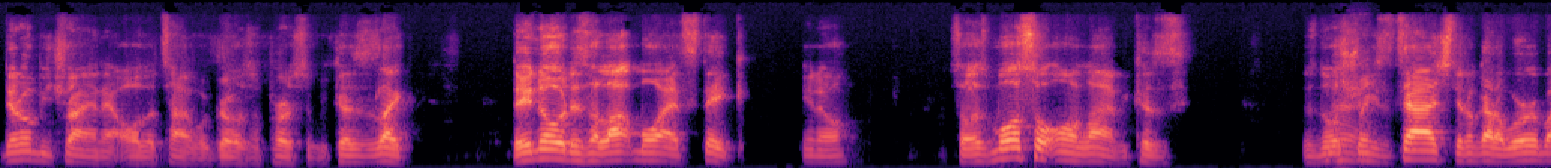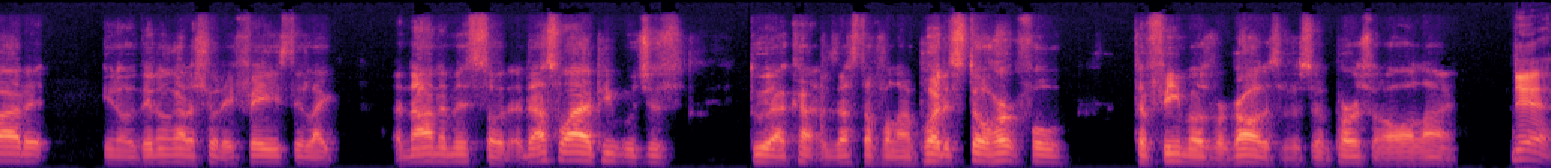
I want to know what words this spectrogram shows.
they don't be trying that all the time with girls in person because it's like they know there's a lot more at stake, you know. So it's more so online because there's no strings attached. They don't got to worry about it. You know, they don't got to show their face. They're like anonymous. So that's why people just do that kind of that stuff online. But it's still hurtful to females, regardless if it's in person or online. Yeah.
